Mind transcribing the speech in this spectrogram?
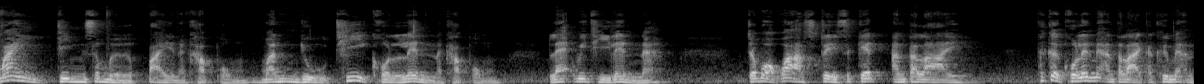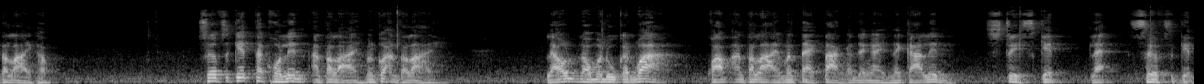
ไม่จริงเสมอไปนะครับผมมันอยู่ที่คนเล่นนะครับผมและวิธีเล่นนะ จะบอกว่า street skate อันตราย ถ้าเกิดคนเล่นไม่อันตรายก็คือไม่อันตรายครับเซิร์ฟสเก็ตถ้าคนเล่นอันตรายมันก็อันตราย แล้วเรามาดูกันว่าความอันตรายมันแตกต่างกันยังไง ในการเล่น street skate และเซิร์ฟสเก็ต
